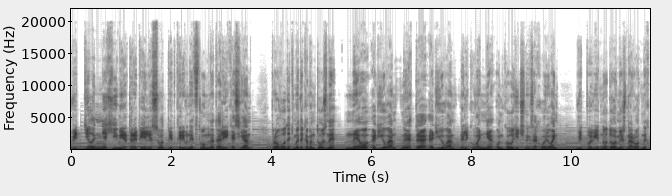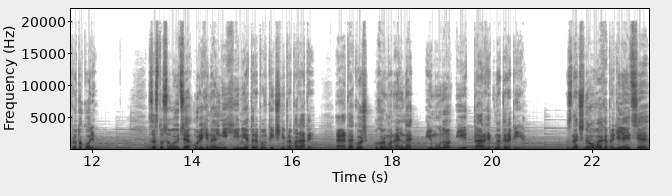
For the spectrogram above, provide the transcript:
Відділення хіміотерапії лісот під керівництвом Наталії Касьян проводить медикаментозне неоадювантне та адювантне лікування онкологічних захворювань відповідно до міжнародних протоколів. Застосовуються оригінальні хіміотерапевтичні препарати, а також гормональна, імуно і таргетна терапія. Значна увага приділяється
